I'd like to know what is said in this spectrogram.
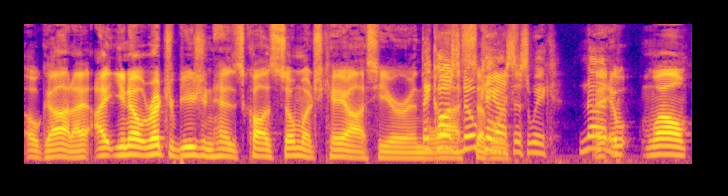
Oh God, I, I, you know, Retribution has caused so much chaos here, and they the caused no chaos weeks. this week none it- well,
